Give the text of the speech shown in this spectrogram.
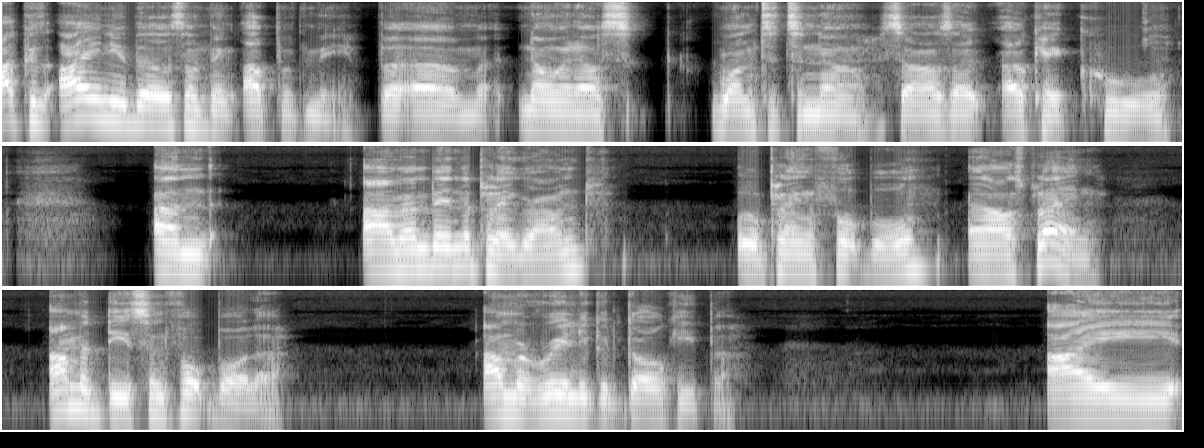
because I knew there was something up with me, but um, no one else wanted to know. So I was like, okay, cool. And I remember in the playground, we were playing football, and I was playing. I'm a decent footballer. I'm a really good goalkeeper. I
